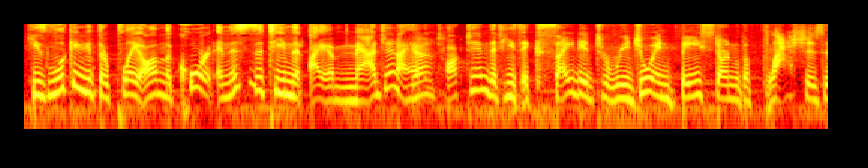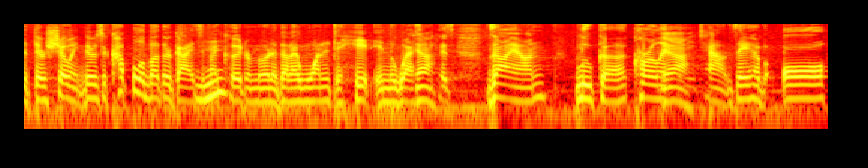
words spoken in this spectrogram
he's looking at their play on the court, and this is a team that I imagine, I yeah. haven't talked to him, that he's excited to rejoin based on the flashes that they're showing. There's a couple of other guys, mm-hmm. if I mm-hmm. could, Ramona, that I wanted to hit in the West yeah. because Zion, Luka, Karl Anthony yeah. Towns. They have all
